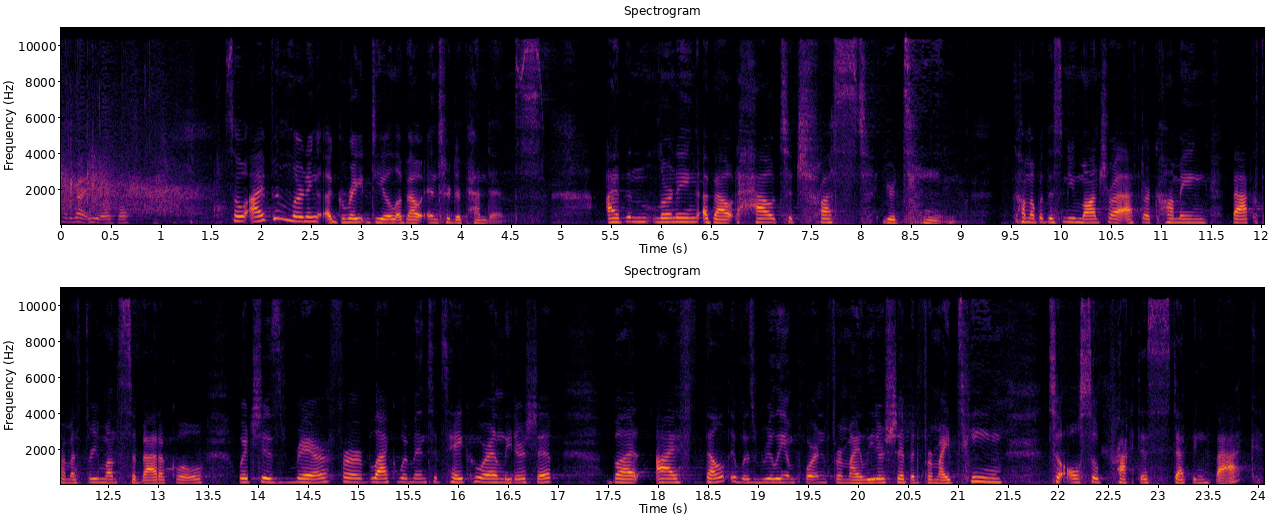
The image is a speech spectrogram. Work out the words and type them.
What about you, Opal? So I've been learning a great deal about interdependence. I've been learning about how to trust your team. Come up with this new mantra after coming back from a three month sabbatical, which is rare for black women to take who are in leadership. But I felt it was really important for my leadership and for my team to also practice stepping back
